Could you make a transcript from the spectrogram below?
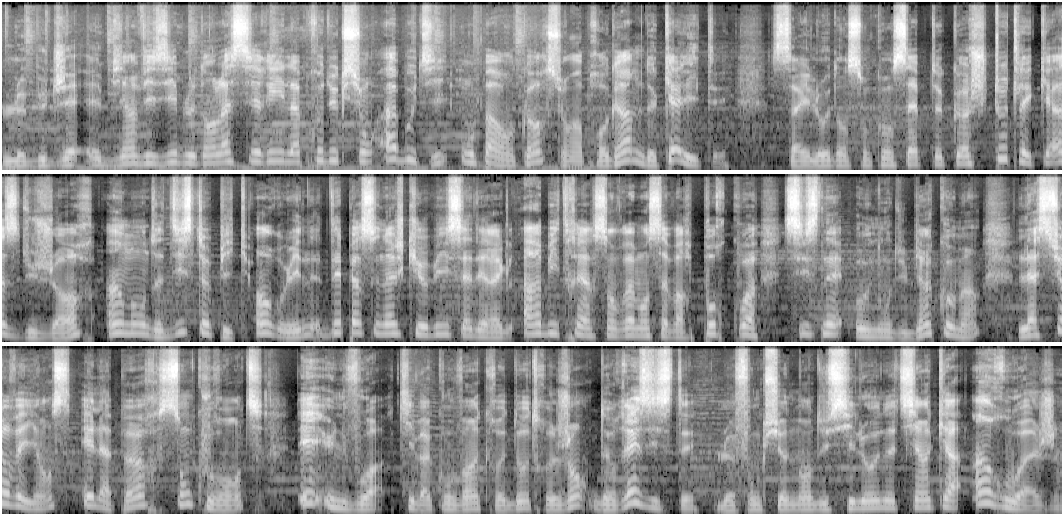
Le budget est bien visible dans la série, la production aboutit, on part encore sur un programme de qualité. Silo dans son concept coche toutes les cases du genre, un monde dystopique en ruine, des personnages qui obéissent à des règles arbitraires sans vraiment savoir pourquoi, si ce n'est au nom du bien commun, la surveillance et la peur sont courantes, et une voix qui va convaincre d'autres gens de résister. Le fonctionnement du silo ne tient qu'à un rouage.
